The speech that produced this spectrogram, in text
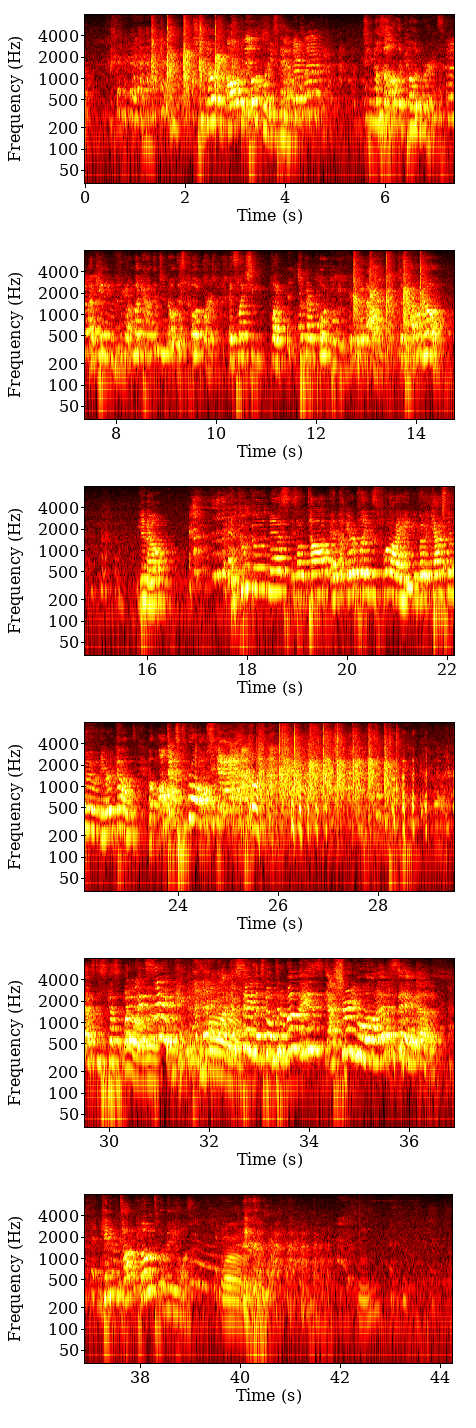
She knows all the code words now. She knows all the code words. I can't even figure out. I'm like, how did you know this code word? It's like she like took our code book and figured it out. Just I don't know. You know? The cuckoo nest is on top and the airplane is flying. You better catch the moon. Here it comes. Oh, oh, that's gross, that's disgusting. What am I saying? I'm just saying, let's go to the movies. Yeah, sure you will. I'm saying. Uh, you can't even talk code to him anymore.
